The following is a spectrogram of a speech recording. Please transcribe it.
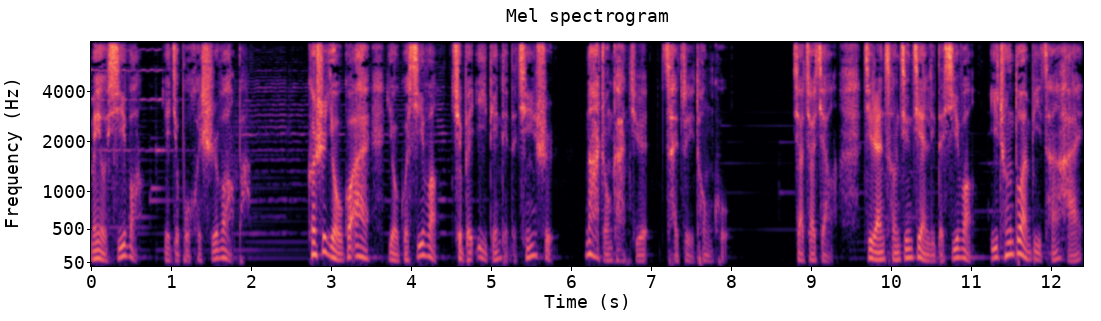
没有希望，也就不会失望吧。可是有过爱，有过希望，却被一点点的侵蚀，那种感觉才最痛苦。小乔想，既然曾经建立的希望已成断壁残骸，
